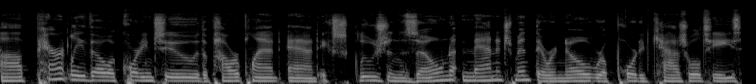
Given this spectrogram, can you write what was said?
Uh, apparently, though, according to the power plant and exclusion zone management, there were no reported casualties.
